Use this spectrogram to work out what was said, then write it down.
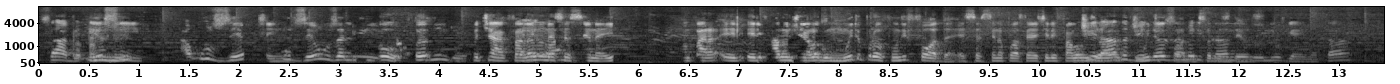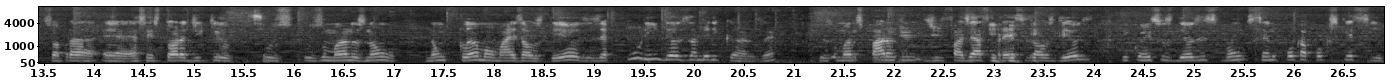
Sabe? Uhum. E assim, a- o Zeus, Sim. o Zeus ali Ô, no fundo, Ô, Thiago, falando É, nessa cena aí, ele, ele fala um diálogo Sim. muito profundo e foda. Essa cena pós-crédito, ele fala um tirada diálogo de muito deuses foda sobre os americanos deuses. do New Gamer, tá? Só pra é, essa história de que os, os humanos não, não clamam mais aos deuses, é purinho deuses americanos, né? Os humanos param de, de fazer as preces aos deuses e com isso os deuses vão sendo pouco a pouco esquecidos.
